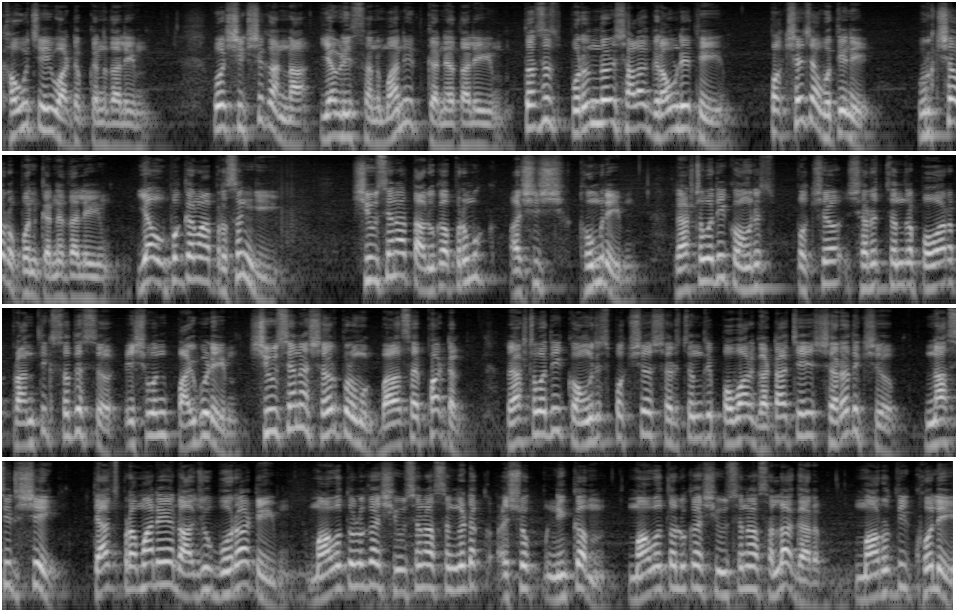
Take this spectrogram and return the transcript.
खाऊचेही वाटप करण्यात आले व शिक्षकांना यावेळी सन्मानित करण्यात आले. तसेच पुरंदर शाळा ग्राउंड येथे पक्षाच्या वतीने वृक्षारोपण करण्यात आले. या उपक्रमाप्रसंगी शिवसेना तालुका प्रमुख आशिष ठोंबरे राष्ट्रवादी काँग्रेस पक्ष शरदचंद्र पवार प्रांतिक सदस्य यशवंत पायगुडे शिवसेना शहर प्रमुख बाळासाहेब फाटक राष्ट्रवादी काँग्रेस पक्ष शरदचंद्र पवार गटाचे शहराध्यक्ष नासिर शेख त्याचप्रमाणे राजू बोराटे मावळ तालुका शिवसेना संघटक अशोक निकम मावळ तालुका शिवसेना सल्लागार मारुती खोले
